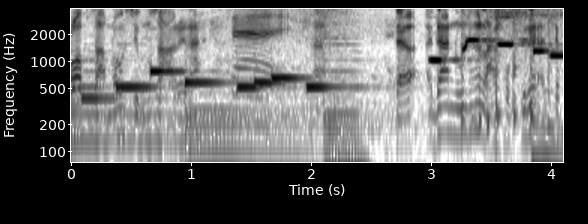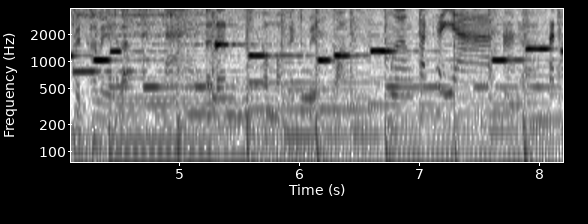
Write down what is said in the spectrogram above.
รอบ360องศาเลยนะ ใช่ แต่ด้านนู้นข้างหลังผมตรงนี้อาจจะเป็นทะเลแล้วใช่แต่ด้านนี้เข้ามาก็จะเป็นฝั่งเมืองพัทยาค่ะพัท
